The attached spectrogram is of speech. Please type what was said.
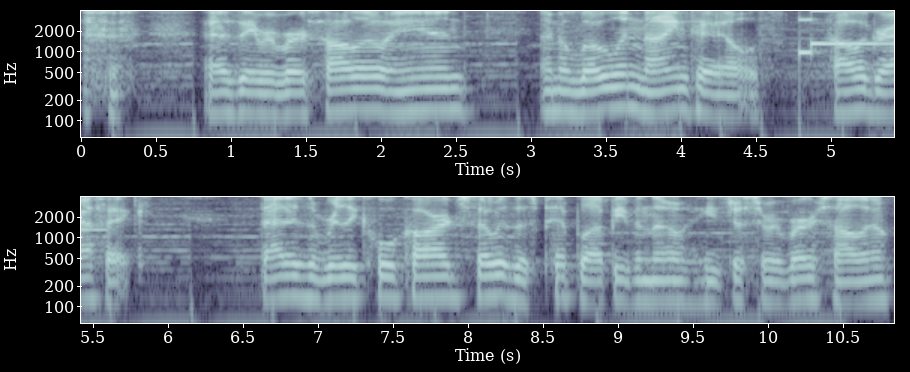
As a reverse holo and an Alolan Ninetales holographic. That is a really cool card. So is this Piplup, even though he's just a reverse holo.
